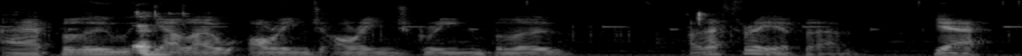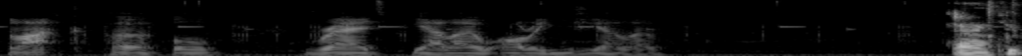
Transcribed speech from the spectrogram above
Uh, blue, Yeah. yellow, orange, orange, green, blue. Are there three of them? Yeah. Black, purple, red, yellow, orange, yellow. Thank you.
